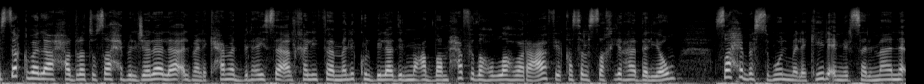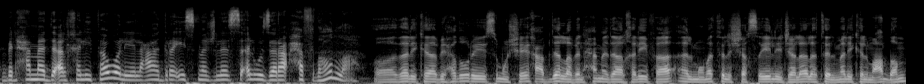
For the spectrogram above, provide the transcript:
استقبل حضرة صاحب الجلالة الملك حمد بن عيسى الخليفة ملك البلاد المعظم حفظه الله ورعاه في قصر الصخير هذا اليوم. صاحب السمو الملكي الأمير سلمان بن حمد الخليفة ولي العهد رئيس مجلس الوزراء حفظه الله. وذلك بحضور سمو الشيخ عبد الله بن حمد الخليفة الممثل الشخصي لجلالة الملك المعظم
